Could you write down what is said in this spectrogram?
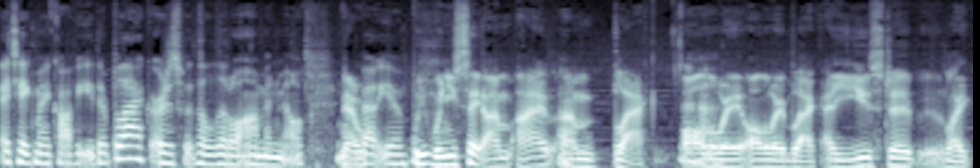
I take my coffee either black or just with a little almond milk. What Now, about you? we- When you say I'm I, I'm black, all the Uh-huh. way all the way black. I used to like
